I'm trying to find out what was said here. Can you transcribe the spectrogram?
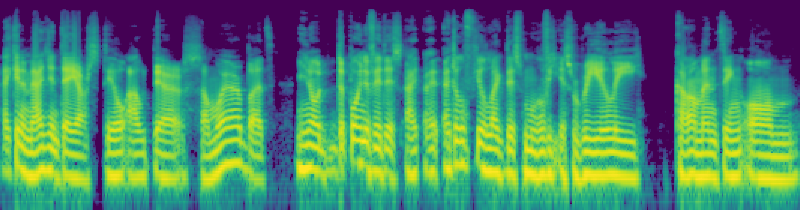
i can imagine they are still out there somewhere but you know the point of it is i i, I don't feel like this movie is really commenting on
